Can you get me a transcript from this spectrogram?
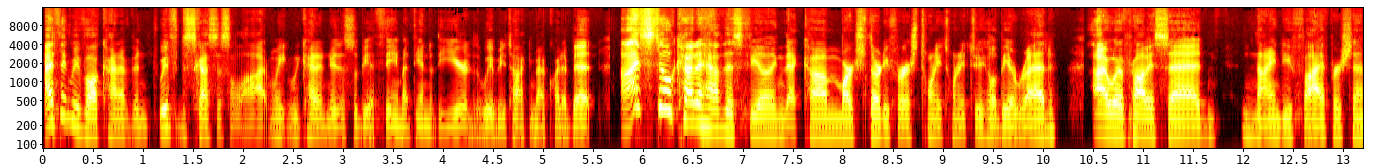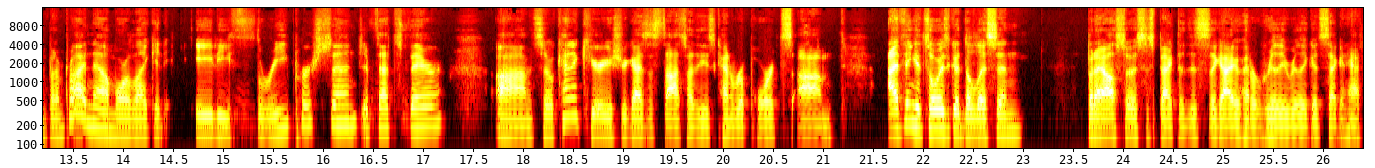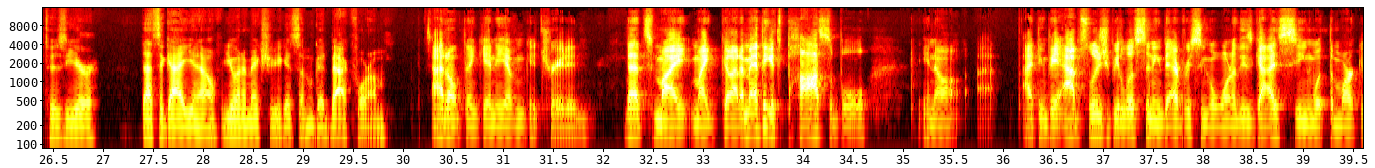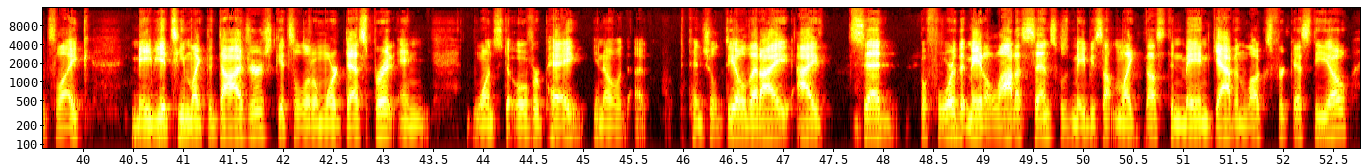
I think we've all kind of been we've discussed this a lot. We we kind of knew this would be a theme at the end of the year that we'd be talking about quite a bit. I still kind of have this feeling that come March 31st, 2022, he'll be a red. I would have probably said 95%, but I'm probably now more like at 83%, if that's fair. Um, so kind of curious your guys' thoughts on these kind of reports. Um, I think it's always good to listen, but I also suspect that this is a guy who had a really, really good second half to his year. That's a guy, you know, you want to make sure you get something good back for him. I don't think any of them get traded. That's my my gut. I mean, I think it's possible. You know, I think they absolutely should be listening to every single one of these guys, seeing what the market's like. Maybe a team like the Dodgers gets a little more desperate and wants to overpay. You know, a potential deal that I I said before that made a lot of sense was maybe something like Dustin May and Gavin Lux for Castillo.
